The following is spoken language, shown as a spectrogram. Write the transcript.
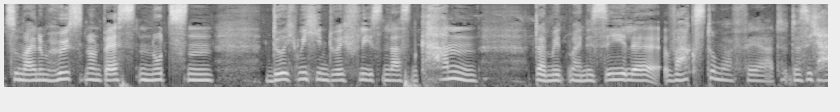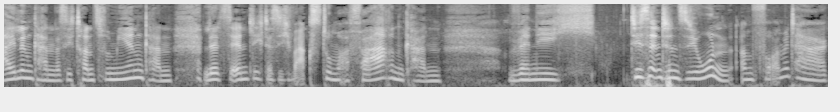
zu meinem höchsten und besten Nutzen durch mich hindurch fließen lassen kann, damit meine Seele Wachstum erfährt, dass ich heilen kann, dass ich transformieren kann, letztendlich, dass ich Wachstum erfahren kann wenn ich diese Intention am Vormittag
